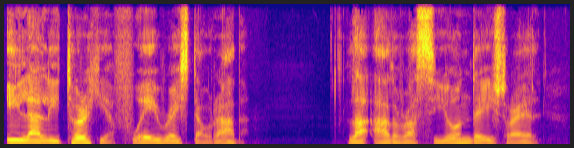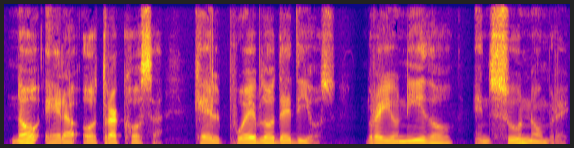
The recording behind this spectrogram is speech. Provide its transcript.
y la liturgia fue restaurada. La adoración de Israel no era otra cosa que el pueblo de Dios reunido en su nombre,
